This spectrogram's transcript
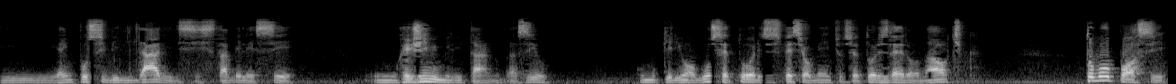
e a impossibilidade de se estabelecer um regime militar no Brasil, como queriam alguns setores, especialmente os setores da aeronáutica, tomou posse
